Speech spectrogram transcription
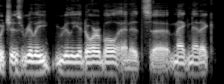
which is really really adorable, and it's uh, magnetic.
